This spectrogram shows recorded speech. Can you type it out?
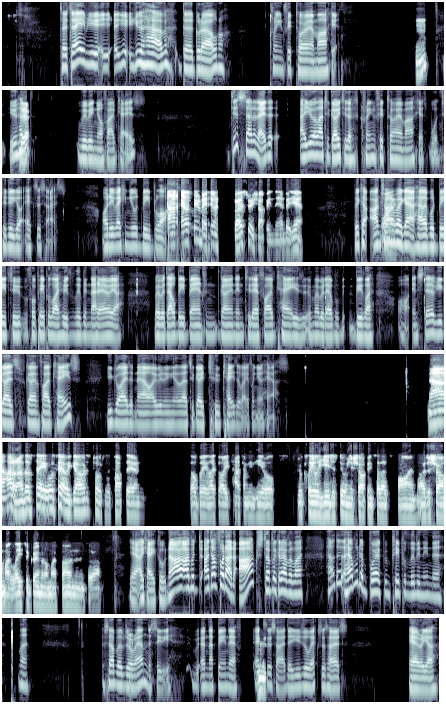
So say if you you you have the good old Queen Victoria Market. Hmm? You have Yep. within your five Ks. This Saturday, are you allowed to go to the Queen Victoria Market to do your exercise, or do you reckon you would be blocked? Uh, I was thinking about doing grocery shopping there, but yeah. Because I'm trying to work out how it would be to for people like who live in that area, whether they'll be banned from going into their five Ks, and whether they'll be like, oh, instead of you guys going five Ks, you guys are now only allowed to go two Ks away from your house. Nah, I don't know. They'll say we'll see how we go. I'll just talk to the cop there, and they'll be like, "Oh, you can't come in here," or "You're clearly here just doing your shopping, so that's fine." I'll just show them my lease agreement on my phone, and it's alright. Yeah, okay, cool. No, I, I would. I don't thought I'd ask stuff. I could have a like, how do, how would it work with people living in the like? suburbs around the city, and that being their Mm. Exercise, their usual exercise area.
